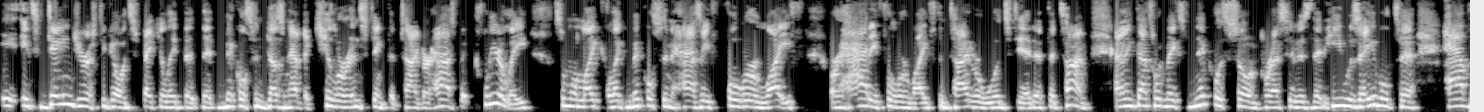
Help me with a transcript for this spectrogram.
It's dangerous to go and speculate that that Mickelson doesn't have the killer instinct that Tiger has, but clearly someone like like Mickelson has a fuller life or had a fuller life than Tiger Woods did at the time. I think that's what makes Nicklaus so impressive is that he was able to have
